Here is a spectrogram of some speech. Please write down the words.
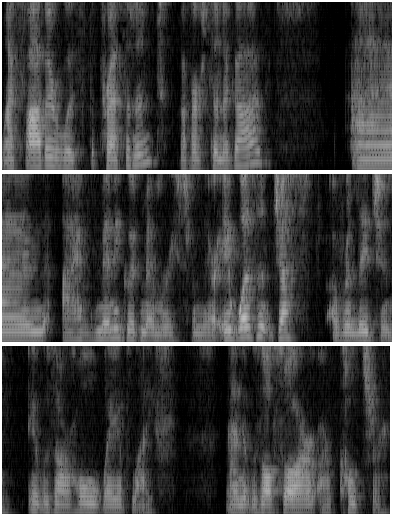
My father was the president of our synagogue, And I have many good memories from there. It wasn't just a religion, it was our whole way of life. And it was also our, our culture.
